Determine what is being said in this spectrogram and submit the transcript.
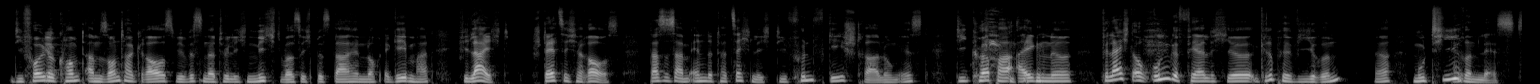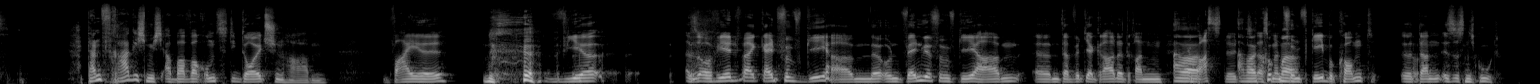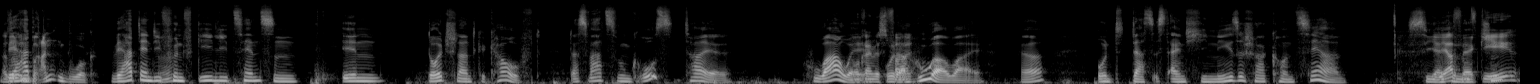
Die Folge Ja. kommt am Sonntag raus. Wir wissen natürlich nicht, was sich bis dahin noch ergeben hat. Vielleicht stellt sich heraus, dass es am Ende tatsächlich die 5G-Strahlung ist, die körpereigene, vielleicht auch ungefährliche Grippeviren ja, mutieren lässt. Dann frage ich mich aber, warum es die Deutschen haben. Weil wir also auf jeden Fall kein 5G haben. Ne? Und wenn wir 5G haben, ähm, da wird ja gerade dran Aber- gebastelt, aber dass man mal. 5G bekommt, äh, dann ist es nicht gut. Also Wer in hat- Brandenburg. Wer hat denn die 5G-Lizenzen in Deutschland gekauft? Das war zum großen Teil Huawei oder Huawei. Ja? Und das ist ein chinesischer Konzern. See Ja, ja, connection? 5G.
